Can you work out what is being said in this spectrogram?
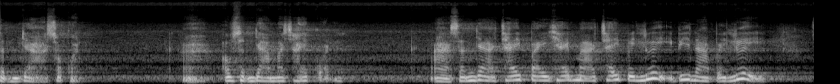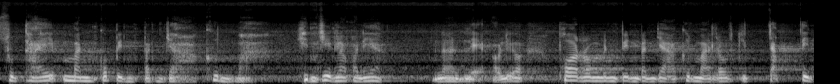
สัญญาซะก่อนอเอาสัญญามาใช้ก่อนอสัญญาใช้ไปใช้มาใช้ไปเรื่อยพิจารณาไปเรื่อย สุดท้ายมันก็เป็นปัญญาขึ้นมา เห็นจริงแล้วคนนี้นั่นแหละเขาเรียกว่าพอเราเป็นเป็นปัญญาขึ้นมา เราจับติด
